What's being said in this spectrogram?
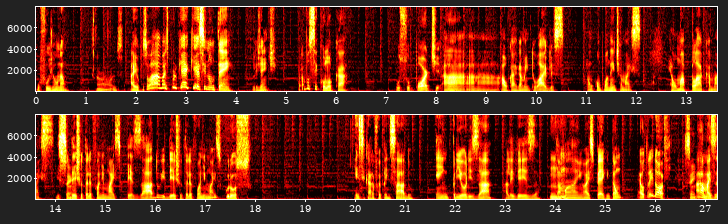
O Fusion não. Ah, olha só. Aí o pessoal, ah, mas por que que esse não tem? Falei, gente, para você colocar o suporte a- a- ao carregamento wireless, é um componente a mais. É uma placa a mais. Isso Sim. deixa o telefone mais pesado e deixa o telefone mais grosso. Esse cara foi pensado em priorizar a leveza, Uhum. o tamanho, a spec. Então, é o trade-off. Sim. Ah, mas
